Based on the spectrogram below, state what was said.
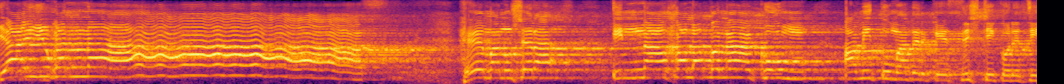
ইয়া তোমাদেরকে সৃষ্টি করেছি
